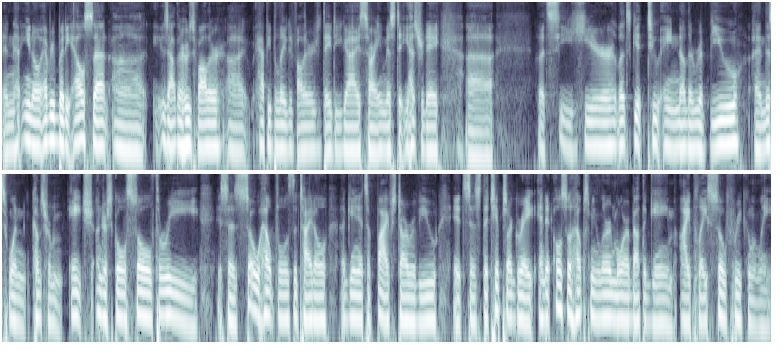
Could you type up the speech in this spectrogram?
and you know everybody else that uh, is out there who's father. Uh, happy belated Father's Day to you guys. Sorry I missed it yesterday. Let's see here. Let's get to another review, and this one comes from H underscore Soul Three. It says, "So helpful" is the title. Again, it's a five star review. It says the tips are great, and it also helps me learn more about the game I play so frequently,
